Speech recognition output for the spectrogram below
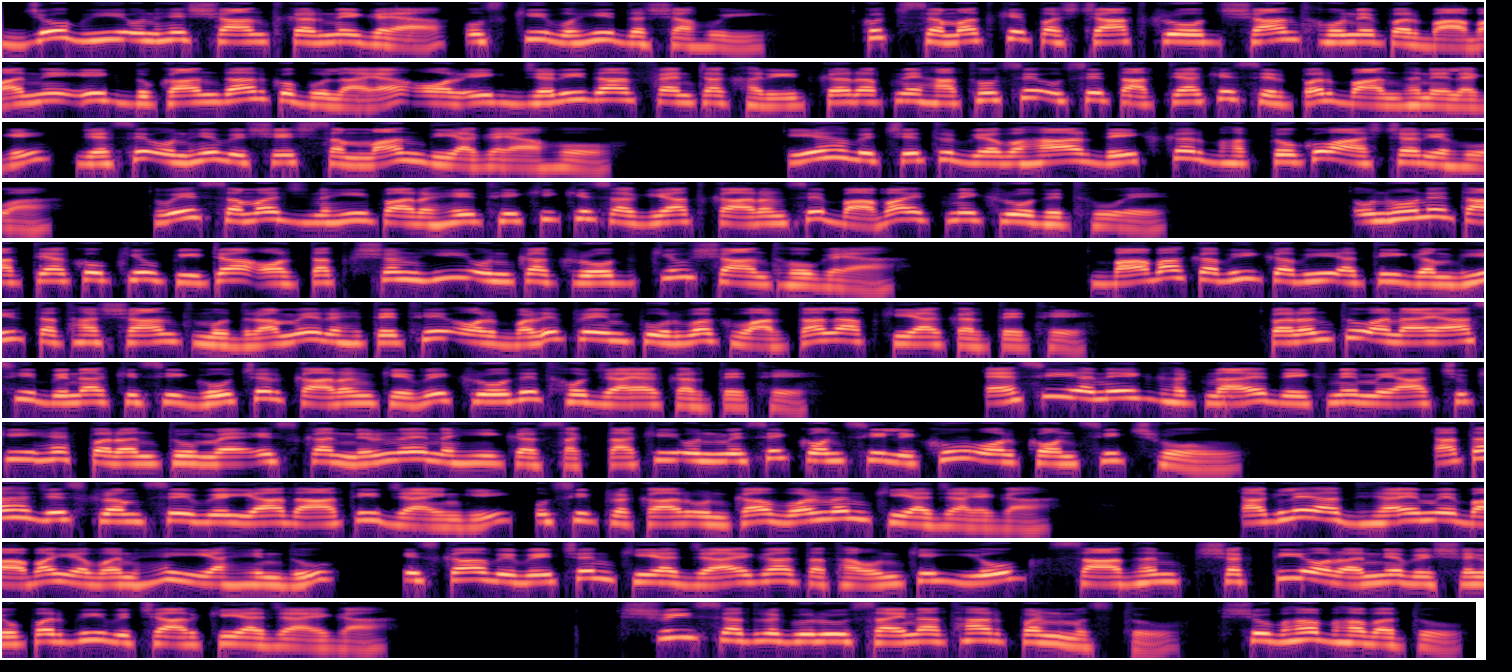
जो भी उन्हें शांत करने गया, उसकी वही दशा हुई। कुछ समत के पश्चात क्रोध शांत होने पर बाबा ने एक दुकानदार को बुलाया और एक जरीदार फैंटा खरीद कर अपने हाथों से उसे तात्या के सिर पर बांधने लगे, जैसे उन्हें विशेष सम्मान दिया गया हो। यह विचित्र व्यवहार देखकर भक्तों को आश्चर्य हुआ। वे समझ नहीं पा रहे थे कि किस अज्ञात कारण से बाबा इतने क्रोधित हुए। उन्होंने तात्या को क्यों पीटा और तत्क्षण ही उनका क्रोध क्यों शांत हो गया? बाबा कभी कभी अति गंभीर तथा शांत मुद्रा में रहते थे और बड़े प्रेम पूर्वक वार्तालाप किया करते थे। परंतु अनायास ही बिना किसी गोचर कारण के वे क्रोधित हो जाया करते थे। ऐसी अनेक घटनाएँ देखने में आ चुकी है, परंतु मैं इसका निर्णय नहीं कर सकता कि उनमें से कौन सी लिखूं और कौन सी छोड़ूं अतः जिस क्रम से वे याद आती जाएँगी, उसी प्रकार उनका वर्णन किया जाएगा। अगले अध्याय में बाबा यवन है या हिंदू, इसका विवेचन किया जाएगा तथा उनके योग, साधन, शक्ति और अन्य विषयों पर भी विचार किया जाएगा। श्री सद्रगुरु साइनाथार्पण मस्तु। शुभ भवतु।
